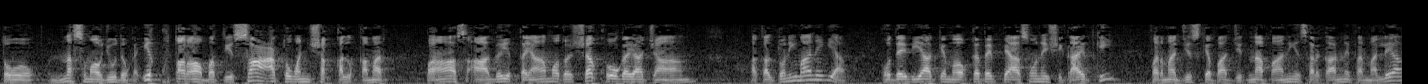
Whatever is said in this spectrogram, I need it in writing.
تو نس موجود ہوگا۔ اخترابتی سات ون شکل کمر پاس آ گئی قیامت اور شک ہو گیا چاند عقل تو نہیں مانے گی آپ؟ خدیبیا کے موقع پہ پیاسوں نے شکایت کی۔ فرما، جس کے پاس جتنا پانی ہے، سرکار نے فرما لیا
